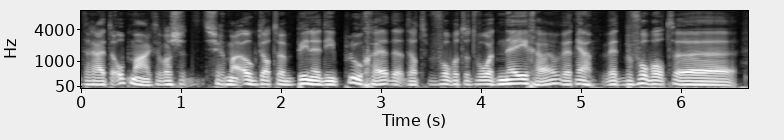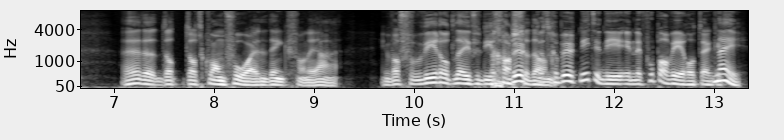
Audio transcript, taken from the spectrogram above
eruit opmaakte, was het, zeg maar ook dat er binnen die ploeg, hè, dat, dat bijvoorbeeld het woord neger werd, Ja. werd bijvoorbeeld, eh, hè, dat, dat, kwam voor. En dan denk ik van, ja, in wat voor wereld leven die dat, gasten gebeurt, dan? dat gebeurt niet in, die, in de voetbalwereld, denk ik. nee,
